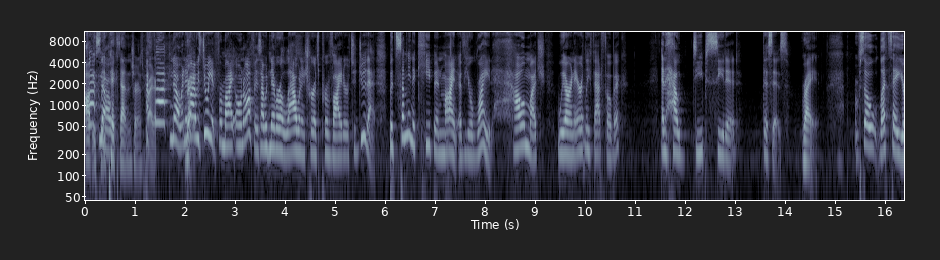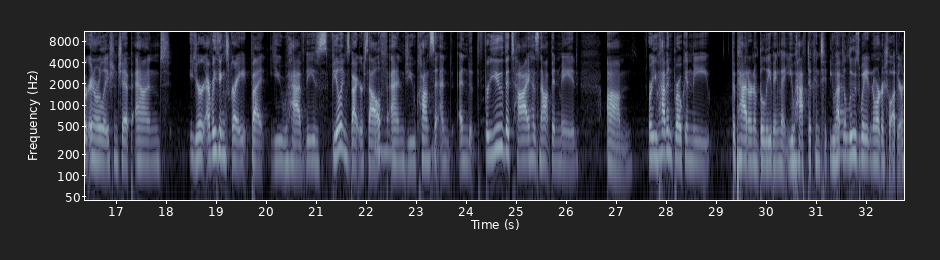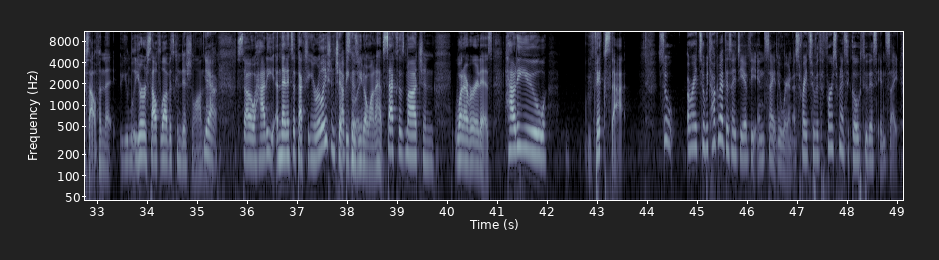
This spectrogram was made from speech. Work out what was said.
obviously no. pick that insurance provider. fuck no. And if I was doing it for my own office, I would never allow an insurance provider to do that. But something to keep in mind of you're right, how much we are inherently fat phobic, and how deep seated this is. Right. So let's say you're in a relationship and you're everything's great, but you have these feelings about yourself Mm-hmm. and you constant and and for you the tie has not been made um or you haven't broken the the pattern of believing that you have to continue you have to lose weight in order to love yourself and that you, your self-love is conditional on that. Yeah. So how do you and then it's affecting your relationship because you don't want to have sex as much and whatever it is. How do you fix that? So, all right, so we talk about this idea of the insight and the awareness, right? So, the first one is to go through this insight.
